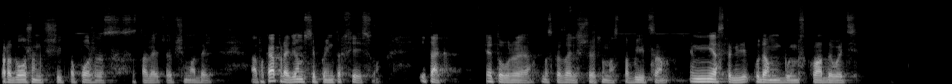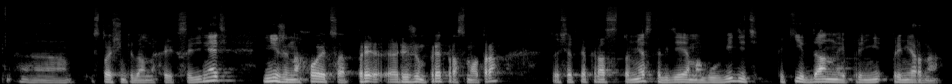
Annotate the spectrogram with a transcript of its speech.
продолжим чуть-чуть попозже составлять общую модель. А пока пройдемся по интерфейсу. Итак, это уже мы сказали, что это у нас таблица, место, где, куда мы будем складывать источники данных и их соединять. Ниже находится режим предпросмотра, то есть это как раз то место, где я могу увидеть, какие данные примерно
